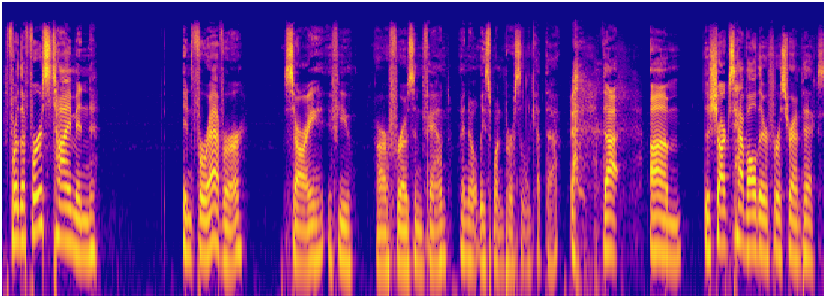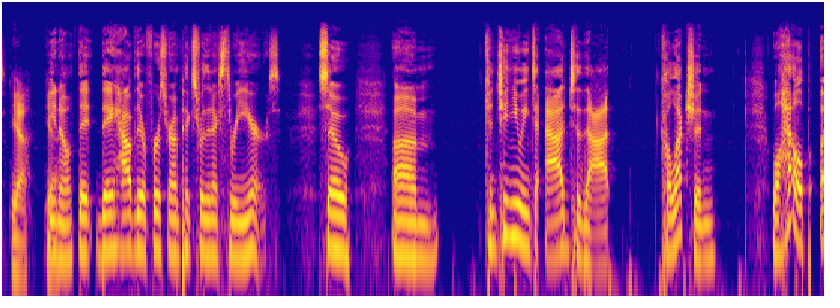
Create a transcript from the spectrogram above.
for the first time in in forever, sorry if you are a Frozen fan. I know at least one person will get that. that um the Sharks have all their first round picks. yeah. yeah. You know, they they have their first round picks for the next three years. So, um, continuing to add to that collection will help. Uh,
